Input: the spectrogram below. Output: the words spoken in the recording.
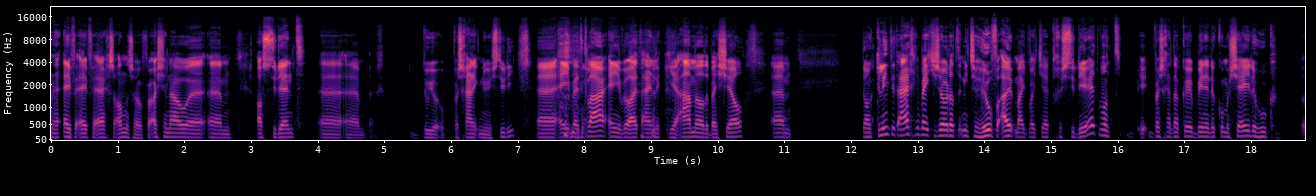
even, even ergens anders over. Als je nou eh, ehm, als student, eh, ehm, doe je op, waarschijnlijk nu een studie, eh, en je bent klaar en je wil uiteindelijk je aanmelden bij Shell, ehm, dan klinkt het eigenlijk een beetje zo dat het niet zo heel veel uitmaakt wat je hebt gestudeerd. Want eh, waarschijnlijk dan kun je binnen de commerciële hoek eh,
